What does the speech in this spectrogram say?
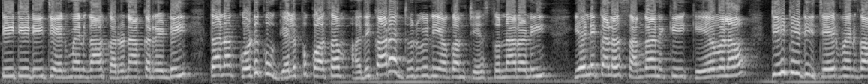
టీటీడీ చైర్మన్గా కరుణాకర్ రెడ్డి తన కొడుకు గెలుపు కోసం అధికార దుర్వినియోగం చేస్తున్నారని ఎన్నికల సంఘానికి కేవలం టీటీడీ చైర్మన్గా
